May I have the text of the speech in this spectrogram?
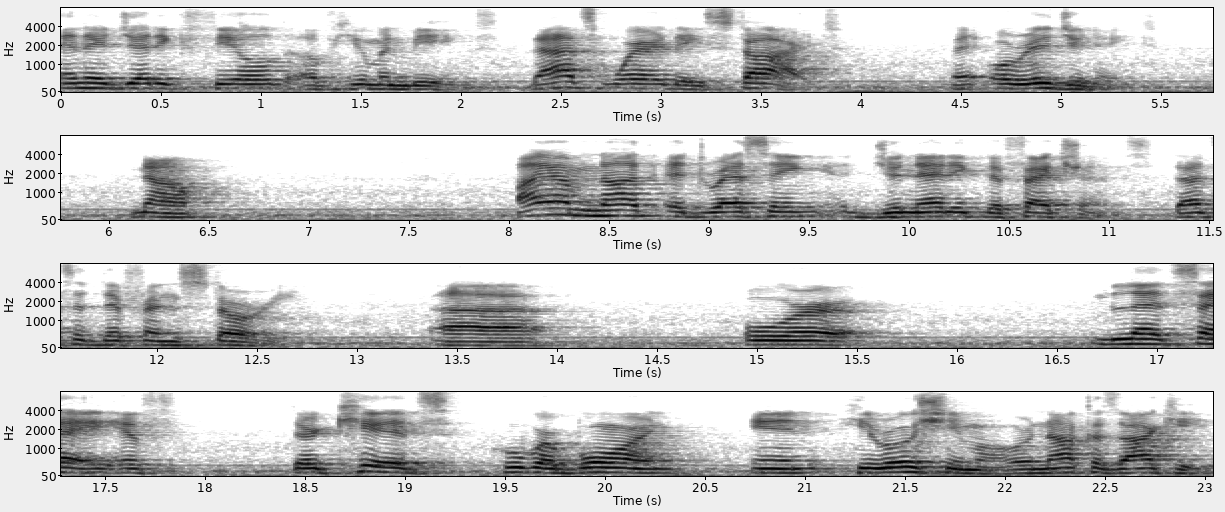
energetic field of human beings. That's where they start, they originate. Now, I am not addressing genetic defections. That's a different story. Uh, or let's say if there are kids who were born in Hiroshima or Nagasaki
